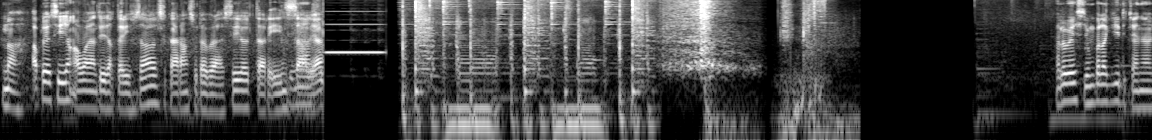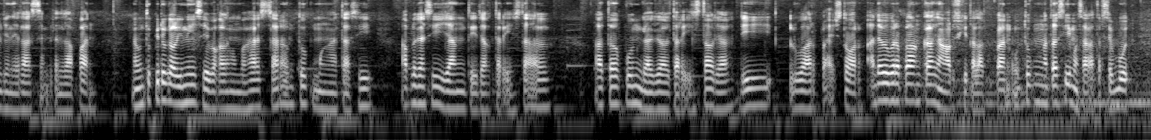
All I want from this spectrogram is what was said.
Nah, aplikasi yang awalnya tidak terinstall sekarang sudah berhasil terinstall ya. Halo guys, jumpa lagi di channel Jendela 98. Nah, untuk video kali ini saya bakal membahas cara untuk mengatasi aplikasi yang tidak terinstall ataupun gagal terinstall ya di luar Play Store. Ada beberapa langkah yang harus kita lakukan untuk mengatasi masalah tersebut.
